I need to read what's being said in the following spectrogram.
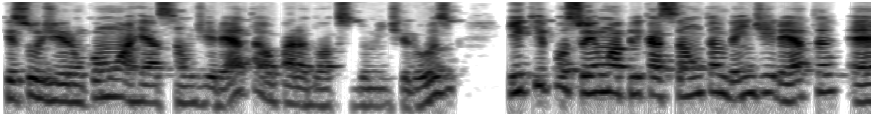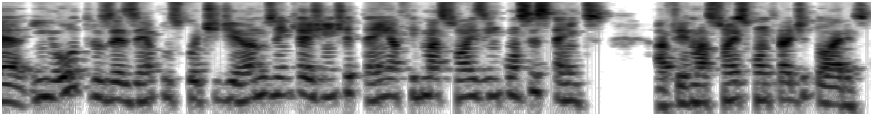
que surgiram como uma reação direta ao paradoxo do mentiroso e que possuem uma aplicação também direta é, em outros exemplos cotidianos em que a gente tem afirmações inconsistentes, afirmações contraditórias,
